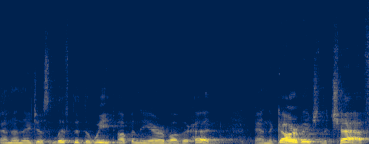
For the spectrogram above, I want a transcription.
and then they just lifted the wheat up in the air above their head. And the garbage, the chaff,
